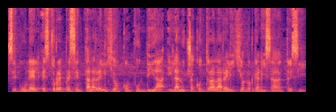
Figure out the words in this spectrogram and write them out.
Según él, esto representa la religión confundida y la lucha contra la religión organizada entre sí.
